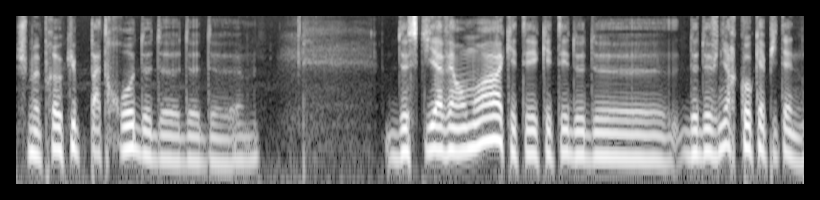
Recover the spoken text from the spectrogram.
je me préoccupe pas trop de. de, de, de- de ce qu'il y avait en moi, qui était, qui était de, de, de devenir co-capitaine.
